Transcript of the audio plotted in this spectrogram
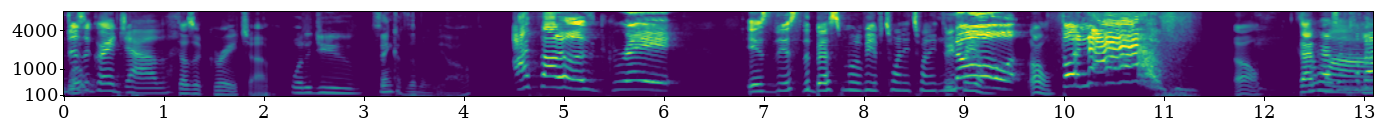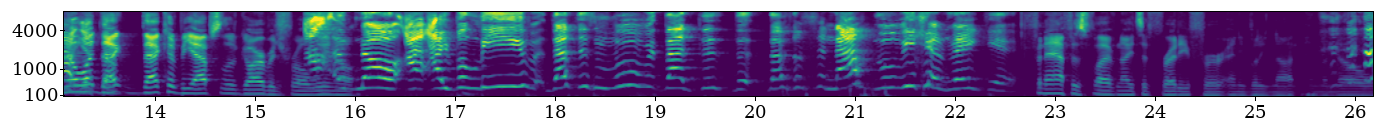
Does a great job. Does a great job. What did you think of the movie, Olive? I thought it was great. Is this the best movie of 2023 for you? No, Oh, FNAF. oh. That Come hasn't on. come You out know yet, what? though. That that could be absolute garbage for all we Uh, know. no, I, I believe that this movie, that this, the, that the FNAF movie can make it. FNAF is Five Nights at Freddy for anybody not in the know.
